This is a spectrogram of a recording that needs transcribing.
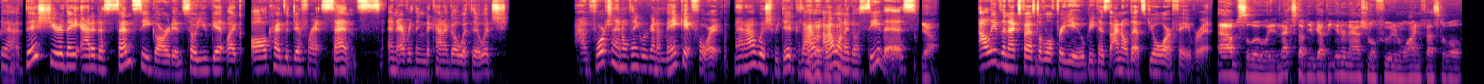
yeah this year they added a scentsy garden so you get like all kinds of different scents and everything to kind of go with it which unfortunately i don't think we're gonna make it for it but man i wish we did because i, I want to go see this Yeah. I'll leave the next festival for you because I know that's your favorite. Absolutely. Next up, you've got the International Food and Wine Festival,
